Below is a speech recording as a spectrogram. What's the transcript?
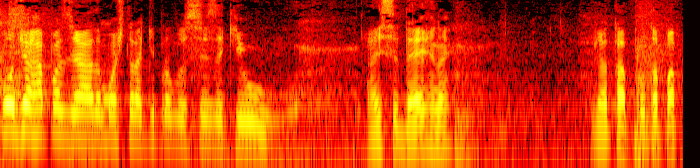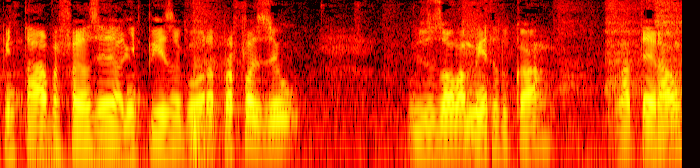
Bom dia rapaziada, Vou mostrar aqui pra vocês aqui o a S10 né? Já tá pronta pra pintar, vai fazer a limpeza agora Pra fazer o, os isolamentos do carro Lateral.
